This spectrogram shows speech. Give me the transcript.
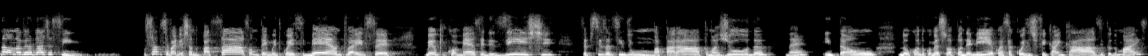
Não, na verdade, assim, sabe, você vai deixando passar, você não tem muito conhecimento, aí você meio que começa e desiste, você precisa, assim, de um aparato, uma ajuda, né? Então, no, quando começou a pandemia, com essa coisa de ficar em casa e tudo mais,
